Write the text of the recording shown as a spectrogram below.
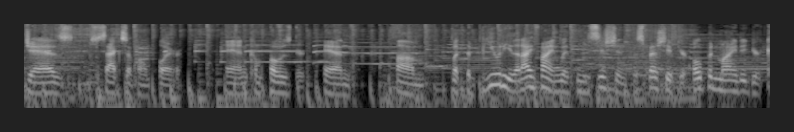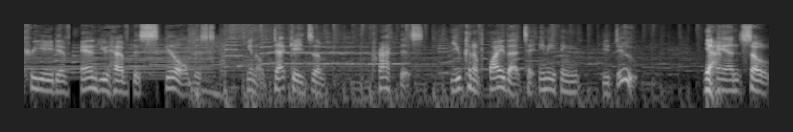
jazz saxophone player and composer and um, but the beauty that I find with musicians, especially if you're open minded, you're creative, and you have this skill, this, you know, decades of practice, you can apply that to anything you do. Yeah. And so,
